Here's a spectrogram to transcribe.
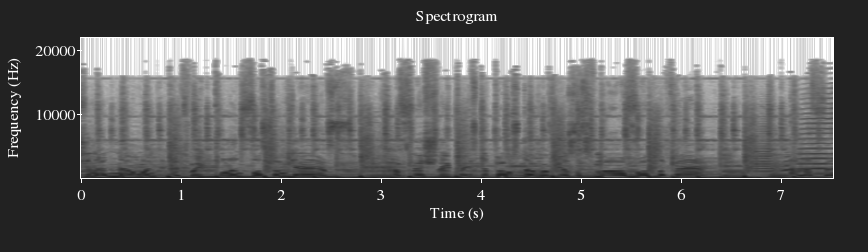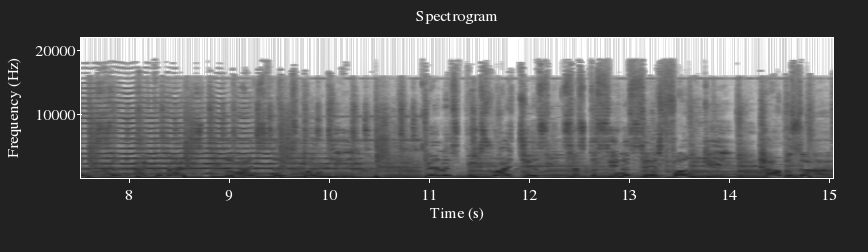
Destination unknown as we're pulling for some gas. Officially placed a poster reveals a smile from the pack. Elephants and acrobats, lion, snakes, monkey. Pele speaks righteous, Sister Zina says funky. How bizarre!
